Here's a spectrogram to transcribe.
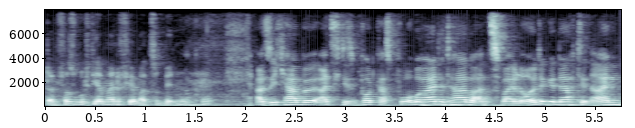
dann versuche ich die an meine Firma zu binden. Okay. Also ich habe, als ich diesen Podcast vorbereitet habe, an zwei Leute gedacht. Den einen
